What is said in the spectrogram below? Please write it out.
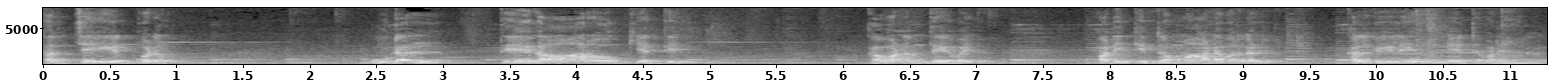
சர்ச்சை ஏற்படும். உடல் தேக ஆரோக்கியத்தில் கவனம் தேவை. படிக்கின்ற மாணவர்கள் கல்வியிலே முன்னேற்றம் அடைவார்கள்.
